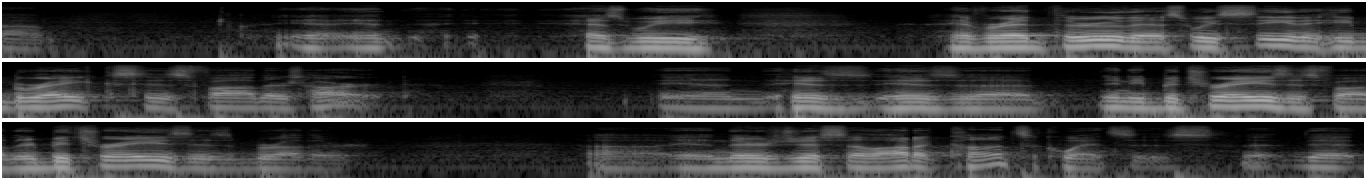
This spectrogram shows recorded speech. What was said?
Um, it, as we have read through this, we see that he breaks his father's heart. And, his, his, uh, and he betrays his father, betrays his brother. Uh, and there's just a lot of consequences that, that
